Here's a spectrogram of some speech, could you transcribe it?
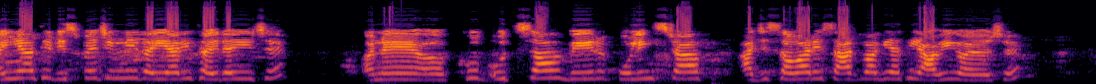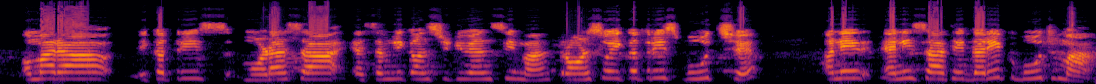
અહીંયાથી ડિસ્પેચિંગની તૈયારી થઈ રહી છે અને અ, ખૂબ ઉત્સાહભેર પોલિંગ સ્ટાફ આજે સવારે સાત વાગ્યાથી આવી ગયો છે અમારા એકત્રીસ મોડાસા એસેમ્બલી કોન્સ્ટિટ્યુએન્સીમાં ત્રણસો એકત્રીસ બૂથ છે અને એની સાથે દરેક બૂથમાં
